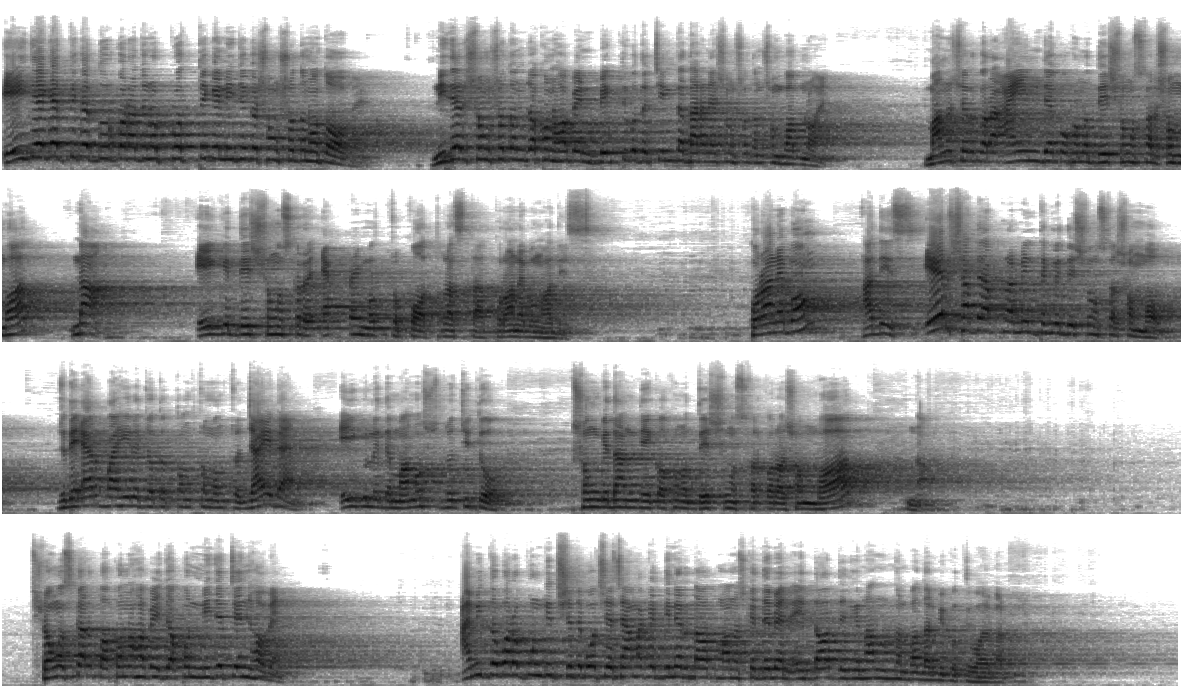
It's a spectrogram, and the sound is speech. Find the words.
এই জায়গার থেকে দূর করার জন্য প্রত্যেকে নিজেকে সংশোধন হতে হবে। নিজের সংশোধন যখন হবেন, ব্যক্তিগত চিন্তাধারণের সংশোধন সম্ভব নয়। মানুষের করা আইন দিয়ে কখনো দেশ সংস্কার সম্ভব? না। এই যে দেশ সংস্কারের একটাই মাত্র পথ, রাস্তা, কোরআন এবং হাদিস। কোরআন এবং হাদিস, এর সাথে আপনার মিল থাকলে দেশ সংস্কার সম্ভব। যদি এর বাহিরে যত তন্ত্রমন্ত্র যাই দেন এইগুলিতে মানুষ রচিত সংবিধান দিয়ে কখনো দেশ সংস্কার করা সম্ভব না। সংস্কার কখনো হবে যখন নিজে চেঞ্জ হবেন। আমি তো বড় পণ্ডিত সেজে বসেছে আমাকে দিনের দাওয়াত মানুষকে দেবেন, এই দাওয়াত দিকে নানান বাধার বিপত্তি হওয়ার গেল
